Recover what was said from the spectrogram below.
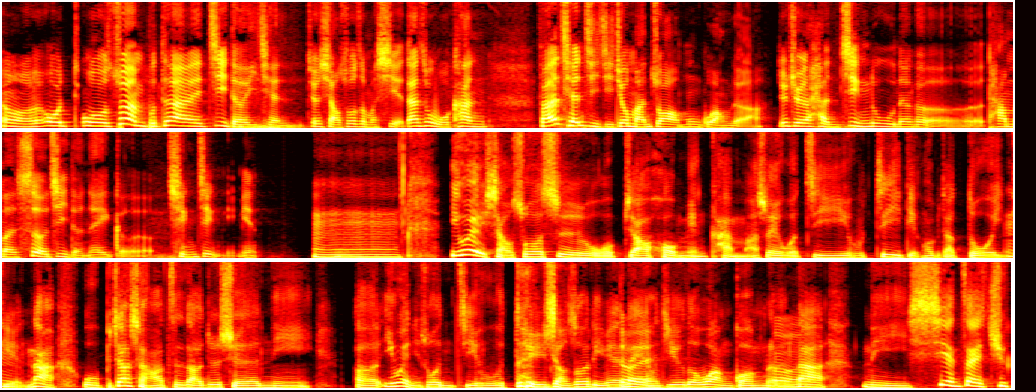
嗯，我我虽然不太记得以前就小说怎么写，但是我看反正前几集就蛮抓我目光的啦，就觉得很进入那个他们设计的那个情境里面。嗯，因为小说是我比较后面看嘛，所以我记忆记忆点会比较多一点。嗯那我比较想要知道，就是学得你。呃，因为你说你几乎 对于小说里面的内容几乎都忘光了，嗯那你现在去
